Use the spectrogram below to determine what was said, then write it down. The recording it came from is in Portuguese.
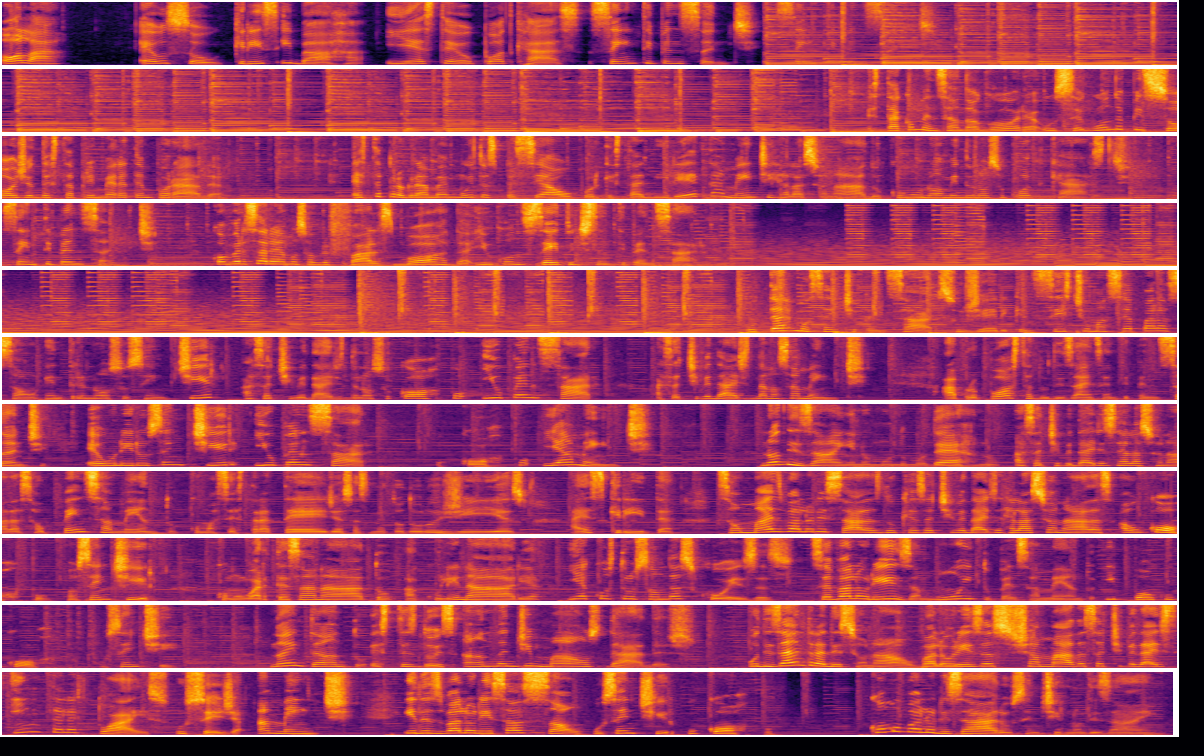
Olá, eu sou Cris Ibarra e este é o podcast Sente Pensante. Sente Pensante. Está começando agora o segundo episódio desta primeira temporada. Este programa é muito especial porque está diretamente relacionado com o nome do nosso podcast, Sente Pensante. Conversaremos sobre Fals Borda e o conceito de sentir pensar. Termo sentir pensar sugere que existe uma separação entre nosso sentir, as atividades do nosso corpo, e o pensar, as atividades da nossa mente. A proposta do design sentir pensante é unir o sentir e o pensar, o corpo e a mente. No design e no mundo moderno, as atividades relacionadas ao pensamento, como as estratégias, as metodologias, a escrita, são mais valorizadas do que as atividades relacionadas ao corpo, ao sentir, como o artesanato, a culinária e a construção das coisas. Se valoriza muito o pensamento e pouco o corpo, o sentir. No entanto, estes dois andam de mãos dadas. O design tradicional valoriza as chamadas atividades intelectuais, ou seja, a mente, e desvaloriza a ação, o sentir, o corpo. Como valorizar o sentir no design?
